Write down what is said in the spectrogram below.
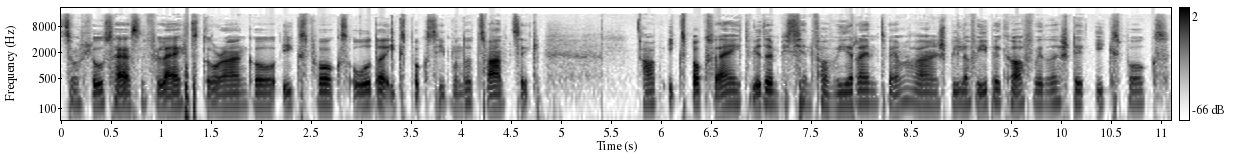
zum Schluss heißen vielleicht Durango Xbox oder Xbox 720. Aber Xbox eigentlich wieder ein bisschen verwirrend, wenn man ein Spiel auf Ebay kaufen will, da steht Xbox,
